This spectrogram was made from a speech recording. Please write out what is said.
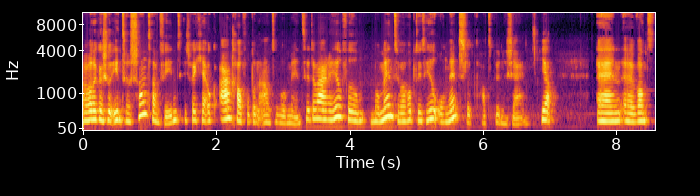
Maar wat ik er zo interessant aan vind, is wat jij ook aangaf op een aantal momenten. Er waren heel veel momenten waarop dit heel onwenselijk had kunnen zijn. Ja. En, eh, want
